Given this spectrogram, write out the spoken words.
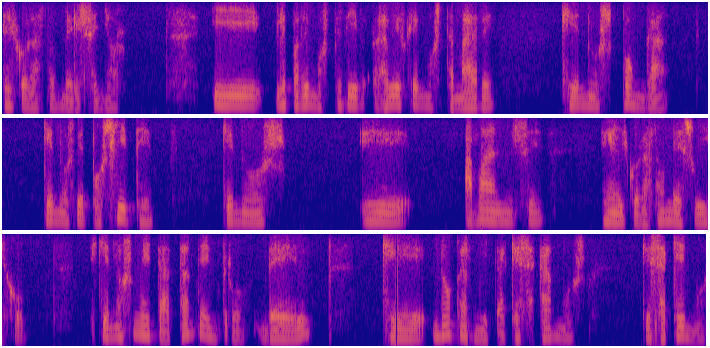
el corazón del Señor. Y le podemos pedir a la Virgen nuestra Madre que nos ponga, que nos deposite, que nos eh, avance en el corazón de su Hijo y que nos meta tan dentro de Él que no permita que sacamos, que saquemos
